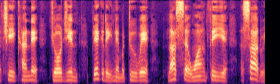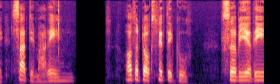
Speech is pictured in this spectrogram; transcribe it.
အခြေခံတဲ့ဂျော်ဂျင်ပြက်ကလေးနဲ့မတူဘဲလာဆက်ဝမ်အသေးရဲ့အစတွင်စတင်ပါတယ်။ Orthodox နှစ်သစ်ကူဆာဘီယာသည်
